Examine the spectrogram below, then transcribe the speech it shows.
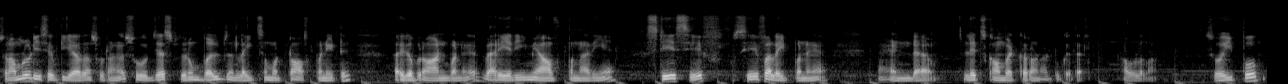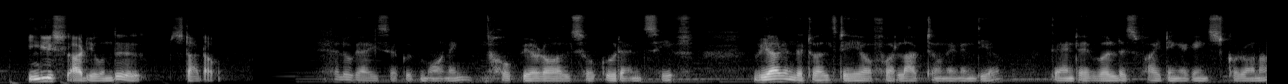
ஸோ நம்மளுடைய சேஃப்டிக்காக தான் சொல்கிறாங்க ஸோ ஜஸ்ட் வெறும் பல்ப்ஸ் அண்ட் லைட்ஸை மட்டும் ஆஃப் பண்ணிவிட்டு அதுக்கப்புறம் ஆன் பண்ணுங்கள் வேறு எதையுமே ஆஃப் பண்ணாதீங்க. ஸ்டே சேஃப் சேஃபாக லைட் பண்ணுங்கள் and let's combat corona together அவ்வளோதான் ஸோ இப்போது இங்கிலீஷ் ஆடியோ வந்து ஸ்டார்ட் ஆகும். Hello guys uh good morning Hope you're also good and safe we are are in the 12th day lockdown our India the India. The world is fighting fighting corona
